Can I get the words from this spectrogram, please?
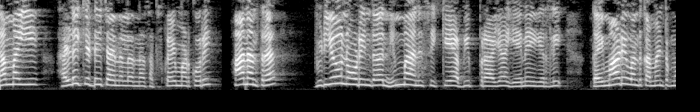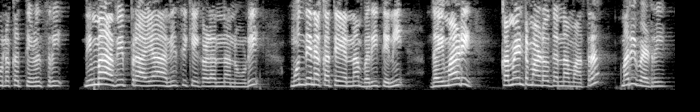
ನಮ್ಮ ಈ ಹಳ್ಳಿ ಕಿಡ್ಡಿ ಚಾನೆಲ್ ಅನ್ನ ಸಬ್ಸ್ಕ್ರೈಬ್ ಮಾಡ್ಕೊರಿ. ಆನಂತರ ವಿಡಿಯೋ ನೋಡಿಂದ ನಿಮ್ಮ ಅನಿಸಿಕೆ, ಅಭಿಪ್ರಾಯ ಏನೇ ಇರಲಿ, ದಯಮಾಡಿ ಒಂದು ಕಮೆಂಟ್ ಮೂಲಕ ತಿಳಿಸ್ರಿ. ನಿಮ್ಮ ಅಭಿಪ್ರಾಯ, ಅನಿಸಿಕೆಗಳನ್ನು ನೋಡಿ ಮುಂದಿನ ಕಥೆಯನ್ನ ಬರಿತೀನಿ. ದಯಮಾಡಿ ಕಮೆಂಟ್ ಮಾಡೋದನ್ನ ಮಾತ್ರ ಮರಿಬೇಡ್ರಿ.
